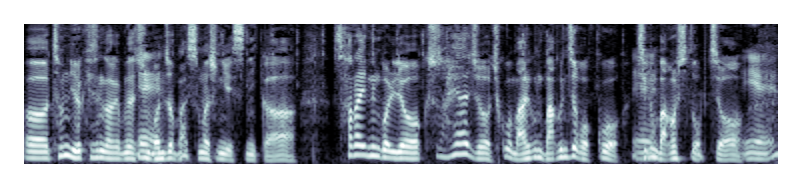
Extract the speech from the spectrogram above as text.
어, 저는 이렇게 생각합니다. 지금 예. 먼저 말씀하신 게 있으니까 살아있는 권력 수사해야죠. 조금 막은, 막은 적 없고 예. 지금 막을 수도 없죠. 예.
